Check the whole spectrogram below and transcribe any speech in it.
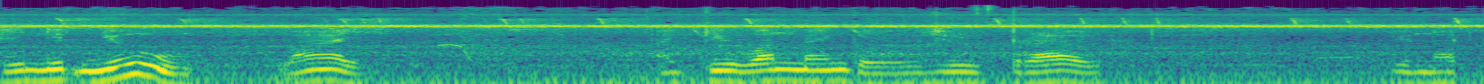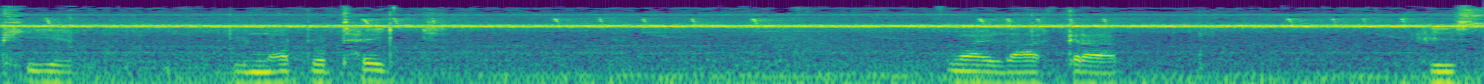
He need new. Why? I give one mango, you proud. You not care. You not protect. La crab? His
